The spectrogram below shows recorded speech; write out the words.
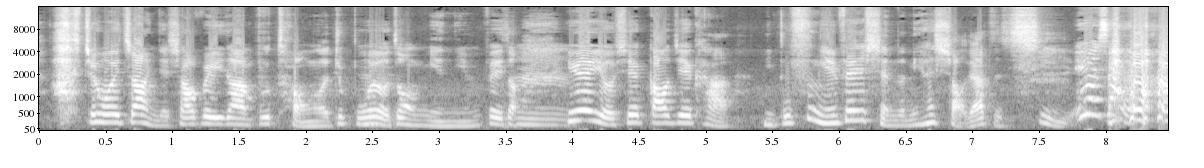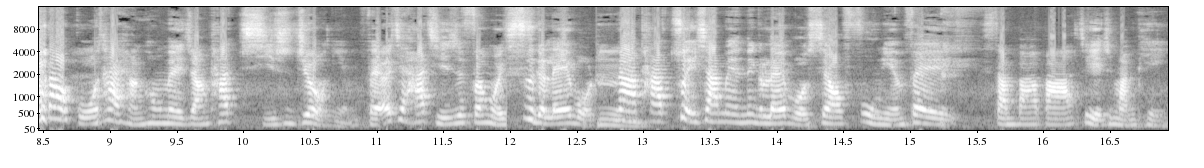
就会知道你的消费力当然不同了，就不会有这种免年费这种。嗯、因为有些高阶卡你不付年费，显得你很小家子气。因为像我看到国泰航空那张，它其实就有年费，而且它其实是分为四个 level，、嗯、那它最下面那个 level 是要付年费三八八，这也是蛮便宜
